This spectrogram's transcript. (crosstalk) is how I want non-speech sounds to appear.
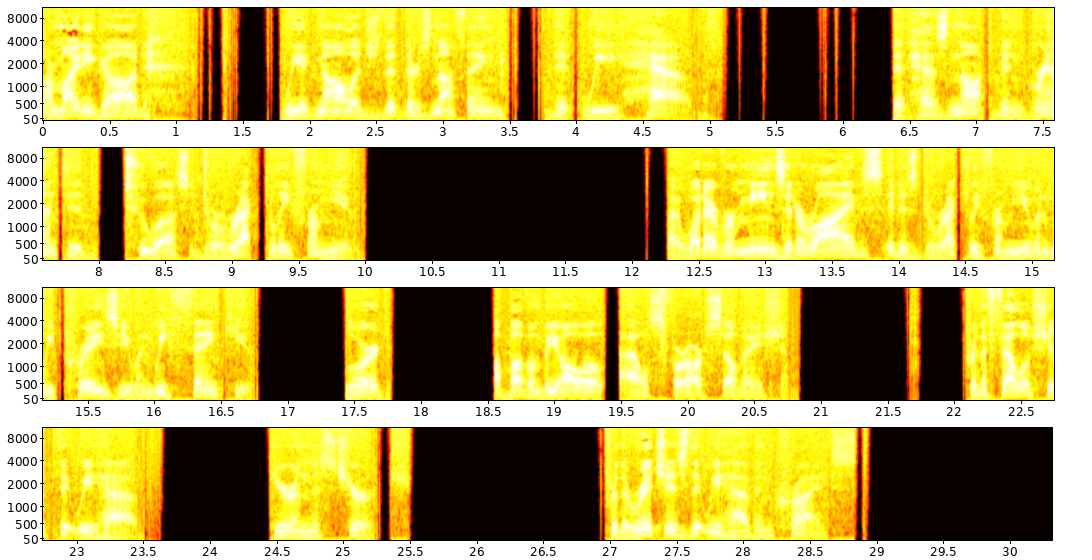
Almighty God, we acknowledge that there's nothing that we have that has not been granted to us directly from you. By whatever means it arrives, it is directly from you, and we praise you and we thank you, Lord, above and beyond all else for our salvation, for the fellowship that we have here in this church, for the riches that we have in Christ,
